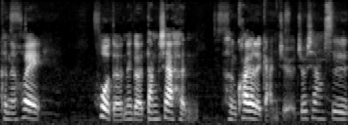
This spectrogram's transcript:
可能会获得那个当下很很快乐的感觉，就像是，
